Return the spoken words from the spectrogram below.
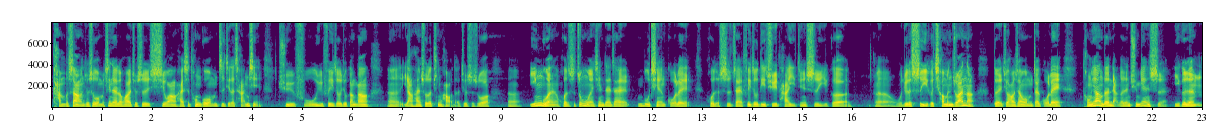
谈不上，就是我们现在的话，就是希望还是通过我们自己的产品去服务于非洲。就刚刚呃杨涵说的挺好的，就是说。呃，英文或者是中文，现在在目前国内或者是在非洲地区，它已经是一个，呃，我觉得是一个敲门砖呢。对，就好像我们在国内，同样的两个人去面试，一个人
